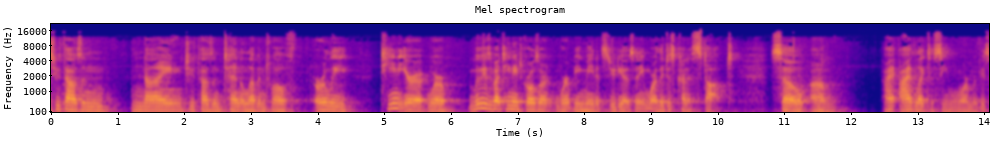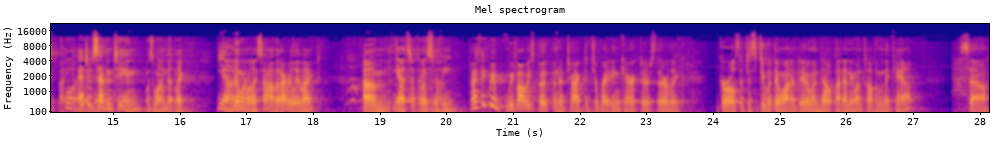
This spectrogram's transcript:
2009, 2010, 11, 12, early teen era where movies about teenage girls aren't weren't being made at studios anymore. They just kind of stopped. So. Um, I, would like to see more movies about. Well, Edge women. of Seventeen was one that like yeah. no one really saw that I really liked. Um, yeah, it's a great movie. Fun. But I think we've we've always both been attracted to writing characters that are like girls that just do what they want to do and don't let anyone tell them they can't. So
